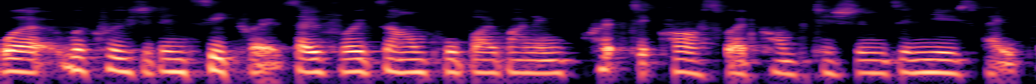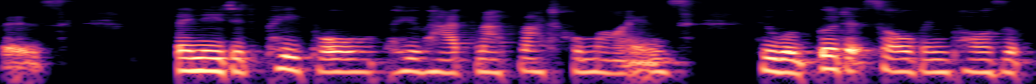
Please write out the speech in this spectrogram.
were recruited in secret. So, for example, by running cryptic crossword competitions in newspapers. They needed people who had mathematical minds, who were good at solving puzzle,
